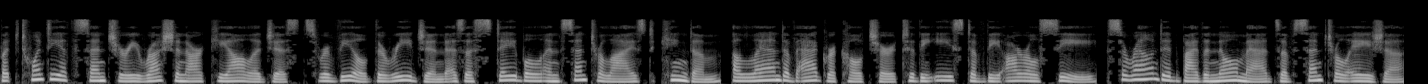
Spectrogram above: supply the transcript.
but 20th-century Russian archaeologists revealed the region as a stable and centralized kingdom, a land of agriculture to the east of the Aral Sea, surrounded by the nomads of Central Asia,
